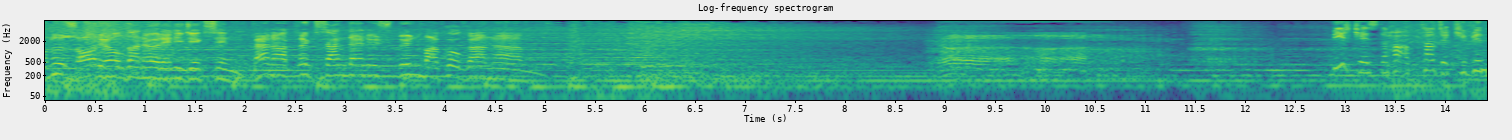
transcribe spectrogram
Bunu zor yoldan öğreneceksin. Ben artık senden üstün Bakuganım. Bir kez daha aptalca kibrin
